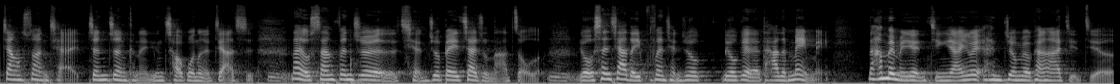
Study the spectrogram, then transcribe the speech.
这样算起来，真正可能已经超过那个价值。那有三分之二的钱就被债主拿走了，有剩下的一部分钱就留给了他的妹妹。那他妹妹也很惊讶，因为很久没有看到他姐姐了，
